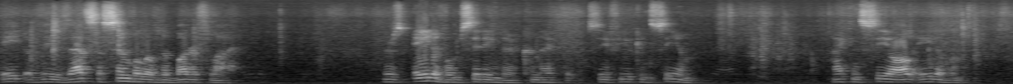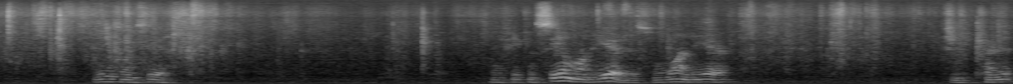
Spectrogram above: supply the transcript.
eight of these. That's the symbol of the butterfly. There's eight of them sitting there connected. See if you can see them. I can see all eight of them. These ones here. And if you can see them on here, there's one here. You turn it,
